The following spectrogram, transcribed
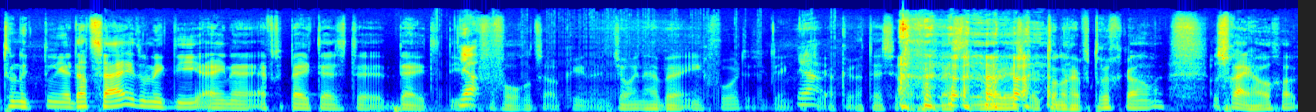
Toen, ik, toen jij dat zei, toen ik die ene FTP-test eh, deed, die Ja. we vervolgens ook in een join hebben ingevoerd. Dus ik denk Ja. dat die accuratesse het beste in orde is. Ik toch nog even terugkomen. Dat is vrij hoog ook.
